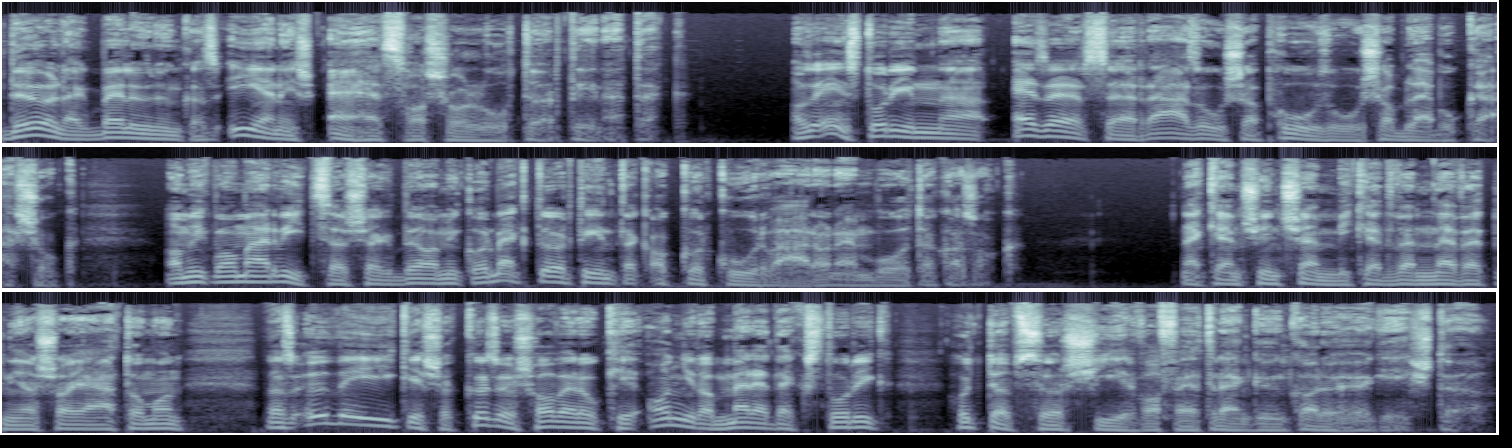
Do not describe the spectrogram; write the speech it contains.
Dőlnek belőlünk az ilyen és ehhez hasonló történetek. Az én sztorimnál ezerszer rázósabb, húzósabb lebukások, amik ma már viccesek, de amikor megtörténtek, akkor kurvára nem voltak azok. Nekem sincs semmi kedvem nevetni a sajátomon, de az övéik és a közös haveroké annyira meredek sztorik, hogy többször sírva fetrengünk a röhögéstől.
